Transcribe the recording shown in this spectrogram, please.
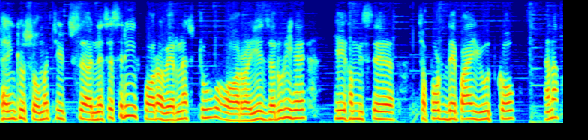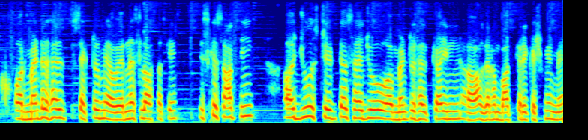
thank you so much it's necessary for awareness too اور یہ ضروری ہے کہ ہم اس سے سپورٹ دے پائیں یوتھ کو ہے نا اور مینٹل ہیلتھ سیکٹر میں اویئرنیس لا سکیں اس کے ساتھ ہی جو اسٹیٹس ہے جو مینٹل ہیلتھ کا ان اگر ہم بات کریں کشمیر میں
